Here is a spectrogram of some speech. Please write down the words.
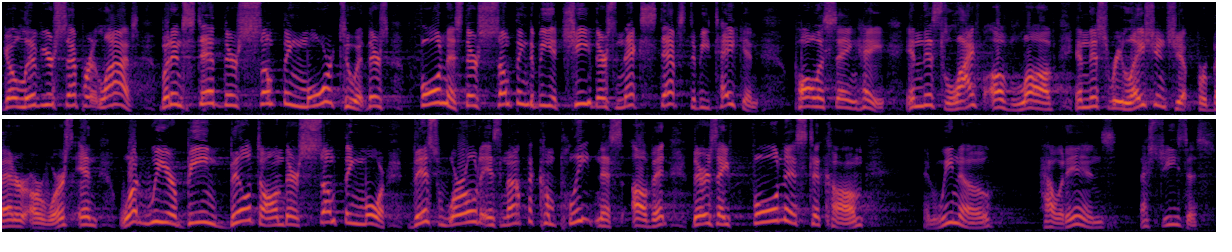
Go live your separate lives. But instead, there's something more to it. There's fullness. There's something to be achieved. There's next steps to be taken. Paul is saying, hey, in this life of love, in this relationship, for better or worse, in what we are being built on, there's something more. This world is not the completeness of it, there's a fullness to come. And we know how it ends. That's Jesus,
